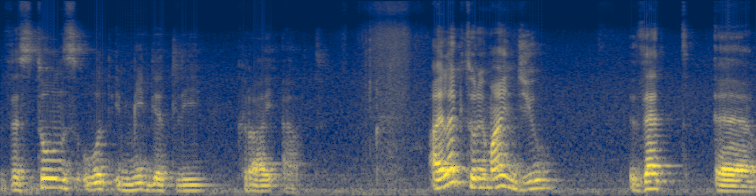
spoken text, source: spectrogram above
the stones would immediately cry out. I like to remind you that uh,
